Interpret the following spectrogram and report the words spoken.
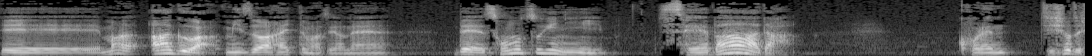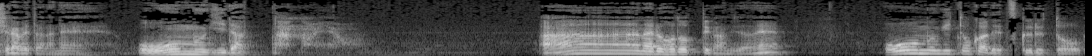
えー、まあアグは水は入ってますよね。でその次にセバーダ。これ辞書で調べたらね大麦だったのよ。あーなるほどって感じだね。大麦とかで作ると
